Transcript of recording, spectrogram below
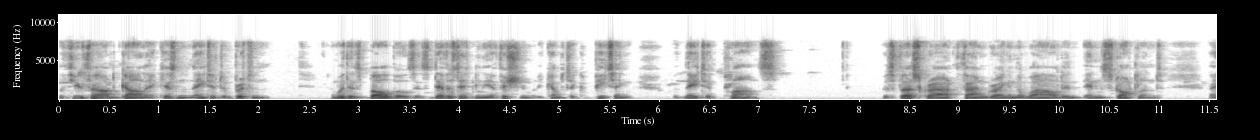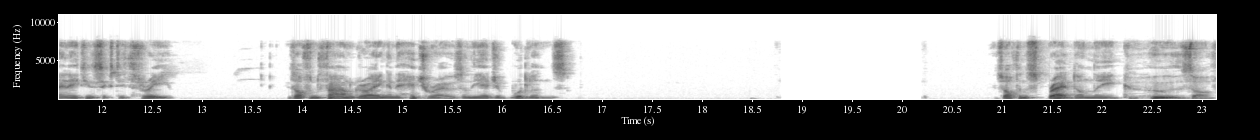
The few-flowered garlic isn't native to Britain, and with its bulbils it's devastatingly efficient when it comes to competing with native plants. It was first found growing in the wild in, in Scotland in 1863. It's often found growing in hedgerows on the edge of woodlands. It's often spread on the hooves of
